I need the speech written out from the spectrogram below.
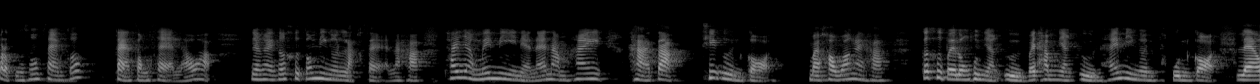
ปรับปรุงซ่อมแซมก็แสนสองแสนแล้วอะ ยังไงก็คือต้องมีเงินหลักแสนนะคะ ถ้ายังไม่มีเนี่ยแนะนำให้หาจากที่อื่นก่อน หมายความว่าไงคะ ก็คือไปลงทุนอย่างอื่นไปทำอย่างอื่น ให้มีเงินทุนก่อน แล้ว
